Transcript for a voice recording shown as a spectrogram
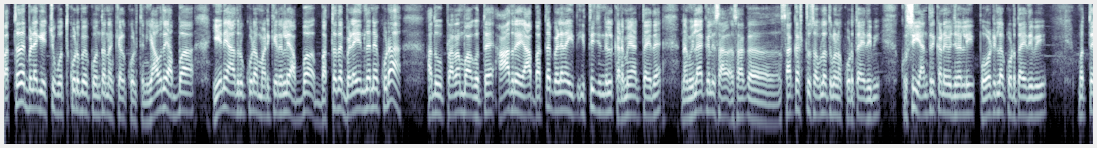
ಭತ್ತದ ಬೆಳೆಗೆ ಹೆಚ್ಚು ಒತ್ತು ಕೊಡಬೇಕು ಅಂತ ನಾನು ಕೇಳ್ಕೊಳ್ತೀನಿ. ಯಾವುದೇ ಹಬ್ಬ ಏನೇ ಆದರೂ ಕೂಡ ಮಡಿಕೇರಿಯಲ್ಲಿ ಹಬ್ಬ ಭತ್ತದ ಬೆಳೆಯಿಂದನೇ ಕೂಡ ಅದು ಪ್ರಾರಂಭ ಆಗುತ್ತೆ. ಆದರೆ ಆ ಭತ್ತ ಬೆಳೆನ ಇತ್- ಇತ್ತೀಚಿನ ದಿನದಲ್ಲಿ ಕಡಿಮೆ ಆಗ್ತಾ ಇದೆ. ನಮ್ಮ ಇಲಾಖೆಯಲ್ಲಿ ಸಾಕಷ್ಟು ಸವಲತ್ತುಗಳನ್ನ ಕೊಡ್ತಾ ಇದ್ದೀವಿ ಕೃಷಿ ಯಾಂತ್ರೀಕರಣ ಯೋಜನೆಯಲ್ಲಿ ಪವರ್ಟಿಲರ್ ಕೊಡ್ತಾ ಇದ್ದೀವಿ ಮತ್ತು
